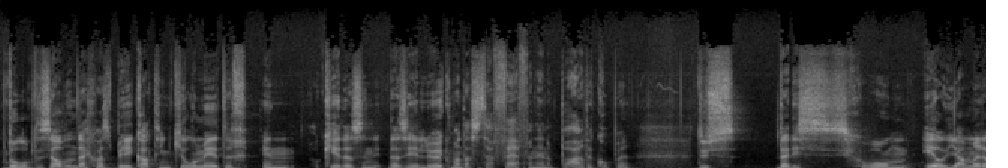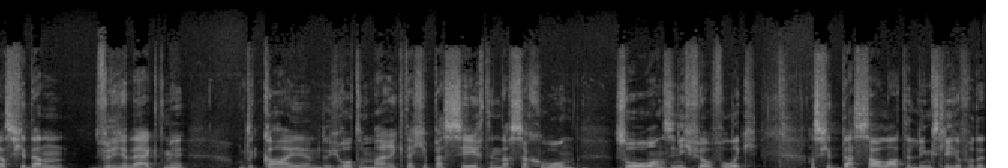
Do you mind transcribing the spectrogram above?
bedoel, op dezelfde dag was BK 10 kilometer. En oké, dat, is een- dat is heel leuk, maar dat staat vijf van een paardenkop. Hè. Dus dat is gewoon heel jammer als je dan vergelijkt met op de KM, de grote markt, dat je passeert en daar staat gewoon zo waanzinnig veel volk. Als je dat zou laten links liggen voor de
